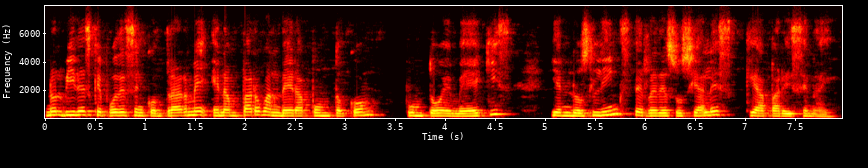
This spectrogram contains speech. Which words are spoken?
No olvides que puedes encontrarme en amparobandera.com.mx y en los links de redes sociales que aparecen ahí.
